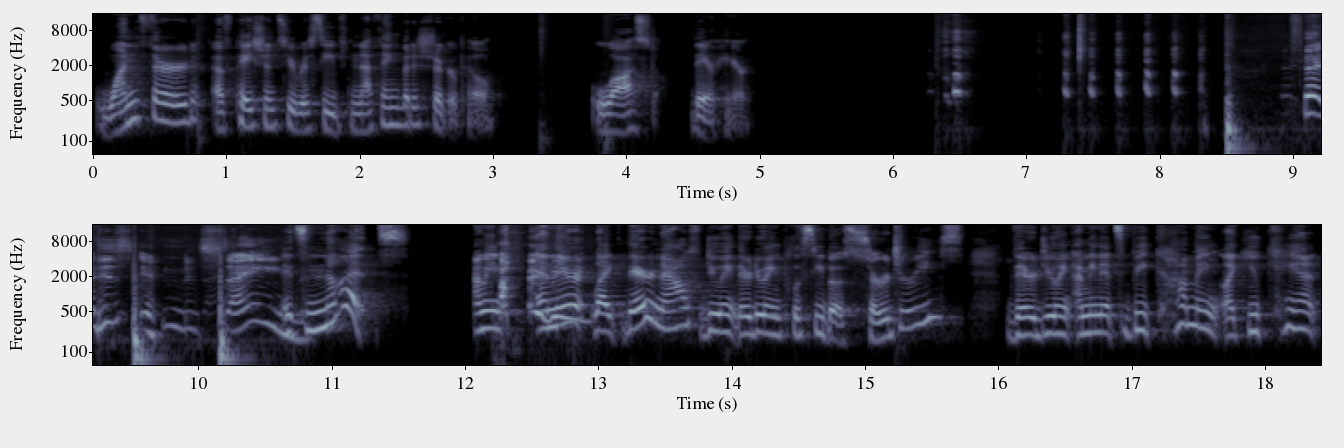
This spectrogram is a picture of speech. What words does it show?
one third of patients who received nothing but a sugar pill, lost their hair. that is insane. It's nuts. I mean, and they're like they're now doing they're doing placebo surgeries. They're doing I mean it's becoming like you can't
